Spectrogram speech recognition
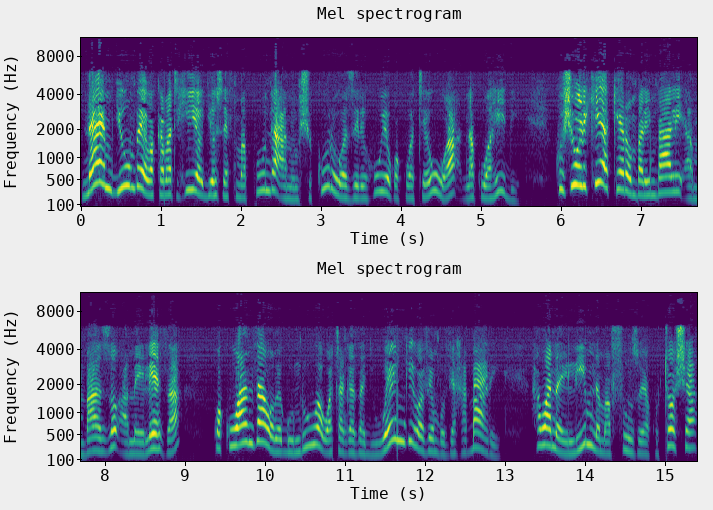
Naye mjumbe wa kamati hiyo Joseph Mapunda amemshukuru waziri huyo kwa kuwateua na kuahidi kushughulikia kero mbalimbali ambazo ameeleza kwa kuanza wamegundua watangazaji wengi wa vyombo vya habari hawana elimu na mafunzo ya kutosha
